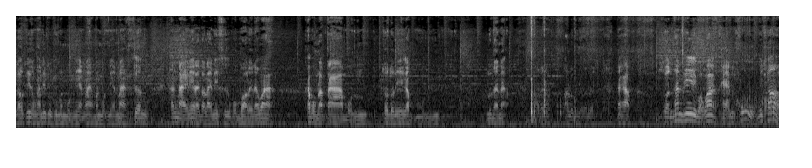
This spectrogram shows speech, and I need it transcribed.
แล้วที่สำคัญที่สุดคือมันหมุนเนียนมากมันหมุนเนียนมาก เครื่องข้างในนี่อะไรต่ออะไรนี่คือ ผมบอกเลยนะว่า ถ้าผมหลับตาหมุนเจ้าตัวนี้กับหมุนรุ่นนั้นอะบอกเลยนะอารมณ์เดียวกันเลยนะครับ ส่วนท่านที่บอกว่าแขนคู่ไม่ชอบ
